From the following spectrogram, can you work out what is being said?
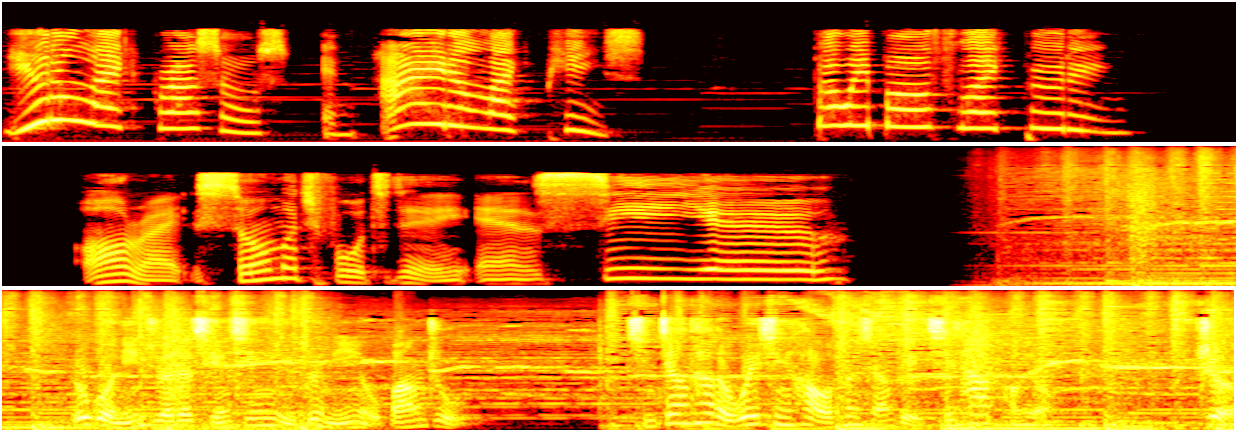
You don't like Brussels, and I don't like peas. But we both like pudding. All right, so much for today and see you. 如果您觉得钱新宇对您有帮助，请将他的微信号分享给其他朋友，这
